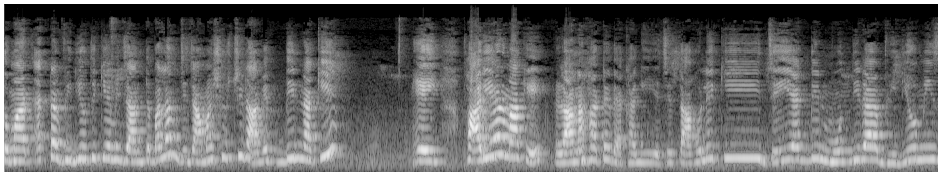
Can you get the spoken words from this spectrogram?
তোমার একটা ভিডিও থেকে আমি জানতে পারলাম যে জামাই ষষ্ঠীর আগের দিন নাকি এই ফারিয়ার মাকে রানাঘাটে দেখা গিয়েছে। তাহলে কি যেই একদিন মন্দিরা ভিডিও মিস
